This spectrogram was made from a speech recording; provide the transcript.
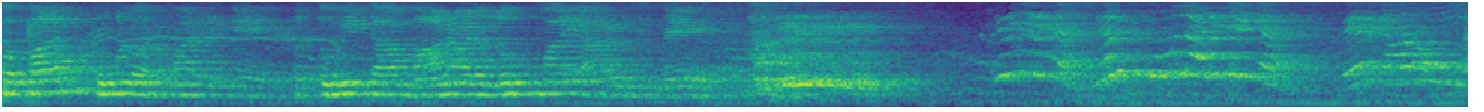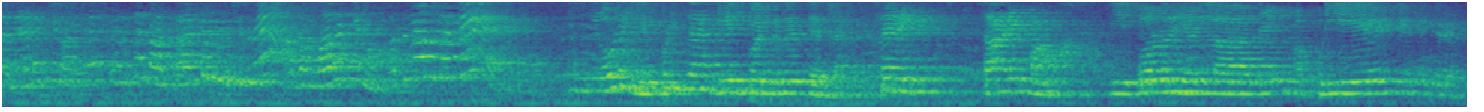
இப்ப பார்த்து தும்மல் வர மாதிரி இருக்கு இப்ப தும்மிட்டா மாநாடு லூப் மாதிரி ஆரம்பிச்சிருமே. உங்களோட எப்படி தான் டீல் பண்ணுறதுன்னு தெரியல. சரி சாரிம்மா நீ சொல்றது எல்லாத்தையும் அப்படியே கேட்டுக்கிறேன்.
